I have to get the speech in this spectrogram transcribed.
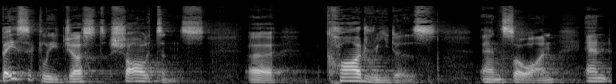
basically just charlatans, uh, card readers, and so on. And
